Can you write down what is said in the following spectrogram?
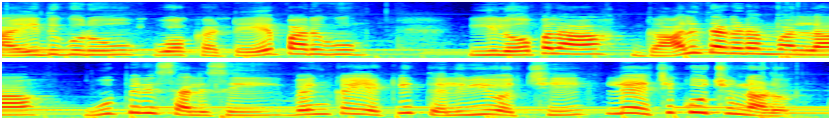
ఐదుగురు ఒకటే పరుగు. ఈ లోపల గాలి తగడం వల్ల ఊపిరి సలిసి వెంకయ్యకి తెలివి వచ్చి లేచి కూర్చున్నాడు.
